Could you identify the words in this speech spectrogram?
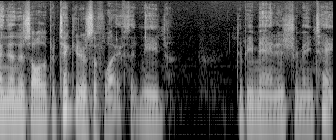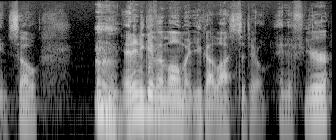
And then there's all the particulars of life that need to be managed or maintained. So at any given moment, you've got lots to do. And if you're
